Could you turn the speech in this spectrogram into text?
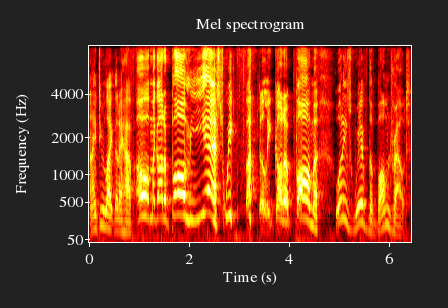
And I do like that I have, oh my god, a bomb! Yes, we finally got a bomb! What is with the bomb drought?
